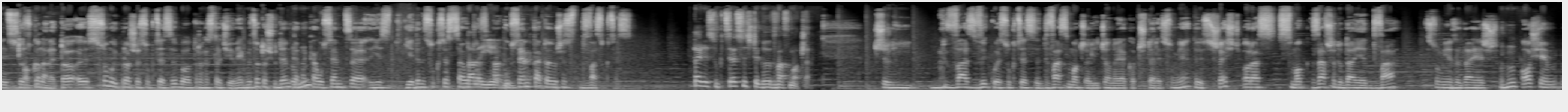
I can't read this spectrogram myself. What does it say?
Więc. Doskonale. To y, sumuj proszę sukcesy, bo trochę straciłem. Jakby co to siódemka Mhm. na K8 jest jeden sukces cały Dalej czas, a jeden, ósemka tak. to już jest dwa sukcesy. Cztery sukcesy, z czego dwa smocze. Czyli dwa zwykłe sukcesy, dwa smocze liczone jako cztery w sumie, to jest sześć oraz smok zawsze dodaje dwa. W sumie zadajesz Mhm. osiem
